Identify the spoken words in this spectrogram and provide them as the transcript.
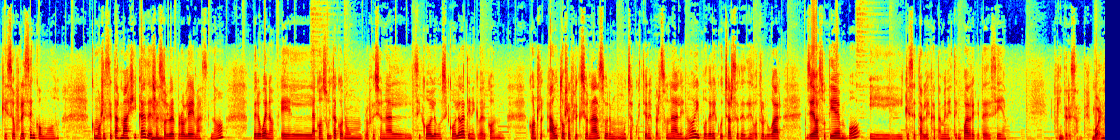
que se ofrecen como, como recetas mágicas de mm. resolver problemas, ¿no? Pero bueno, la consulta con un profesional psicólogo o psicóloga tiene que ver con, con autorreflexionar sobre muchas cuestiones personales, ¿no? Y poder escucharse desde otro lugar. Lleva su tiempo y que se establezca también este encuadre que te decía. Interesante. Bueno,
